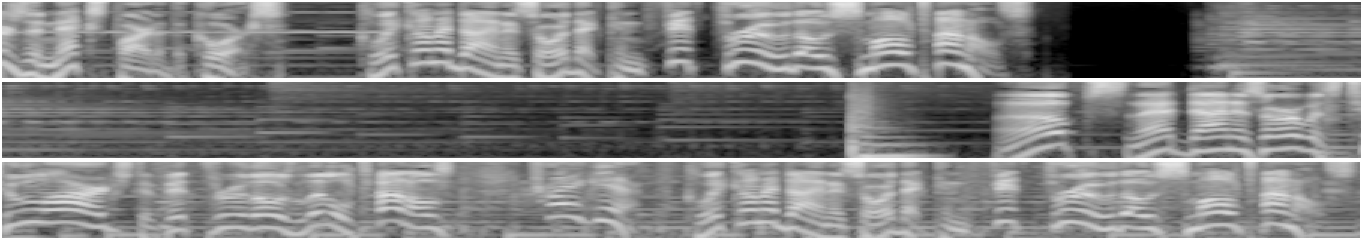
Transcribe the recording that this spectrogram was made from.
Here's the next part of the course. Click on a dinosaur that can fit through those small tunnels. Oops, that dinosaur was too large to fit through those little tunnels. Try again. Click on a dinosaur that can fit through those small tunnels.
